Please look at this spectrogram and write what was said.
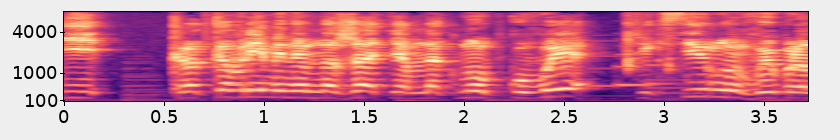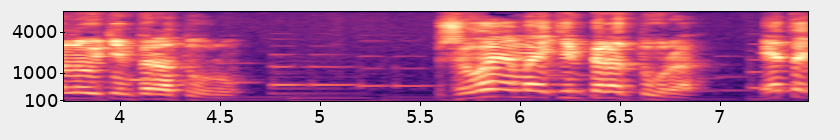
И кратковременным нажатием на кнопку V фиксируем выбранную температуру. Желаемая температура – это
